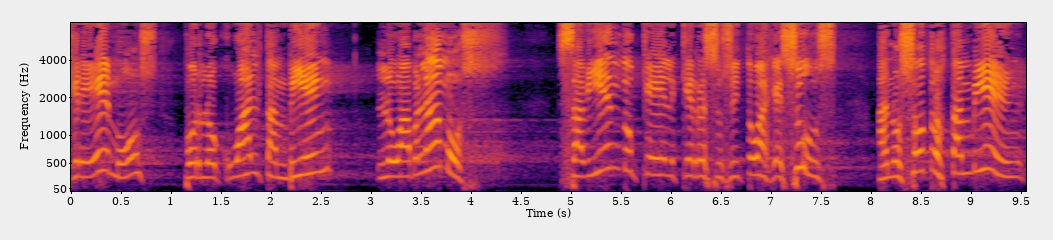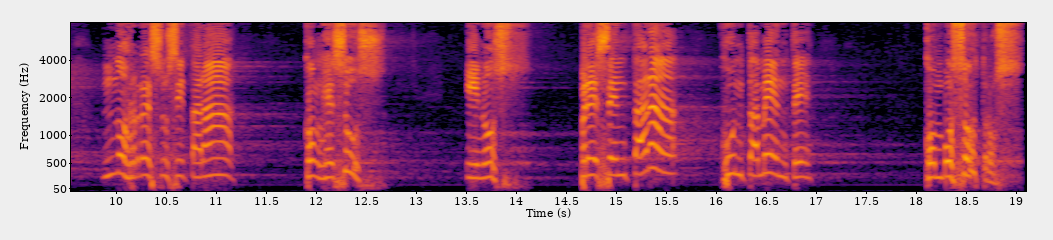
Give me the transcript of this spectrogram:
creemos por lo cual también lo hablamos sabiendo que el que resucitó a Jesús, a nosotros también nos resucitará con Jesús y nos presentará juntamente con vosotros.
